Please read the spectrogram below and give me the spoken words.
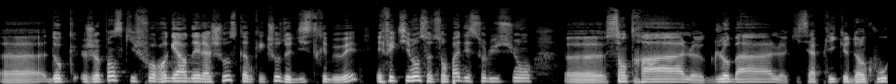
Euh, donc, je pense qu'il faut regarder la chose comme quelque chose de distribué. Effectivement, ce ne sont pas des solutions euh, centrales, globales, qui s'appliquent d'un coup.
